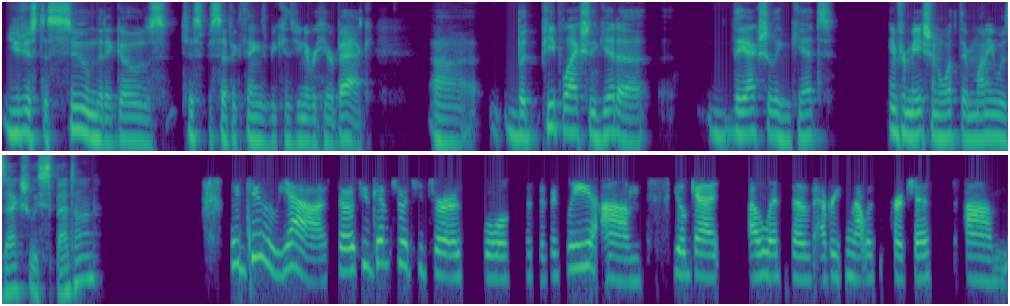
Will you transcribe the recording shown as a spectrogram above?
you just assume that it goes to specific things because you never hear back. Uh, but people actually get a they actually get information on what their money was actually spent on. They do, yeah. So if you give to a teacher or a school specifically, um, you'll get a list of everything that was purchased um,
